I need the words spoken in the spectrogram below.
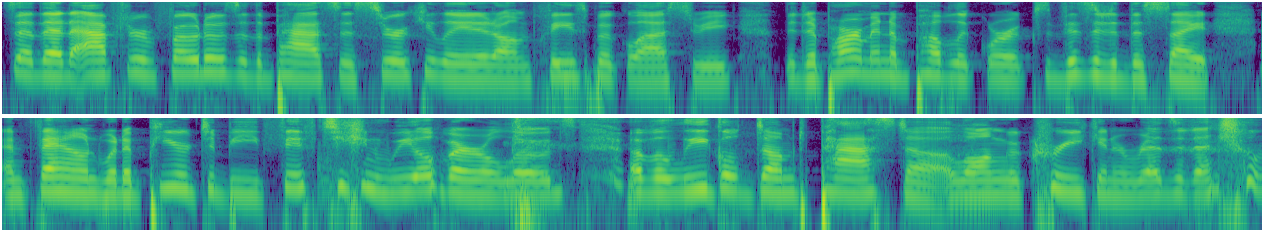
said that after photos of the pasta circulated on Facebook last week, the Department of Public Works visited the site and found what appeared to be 15 wheelbarrow loads of illegal dumped pasta along a creek in a residential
